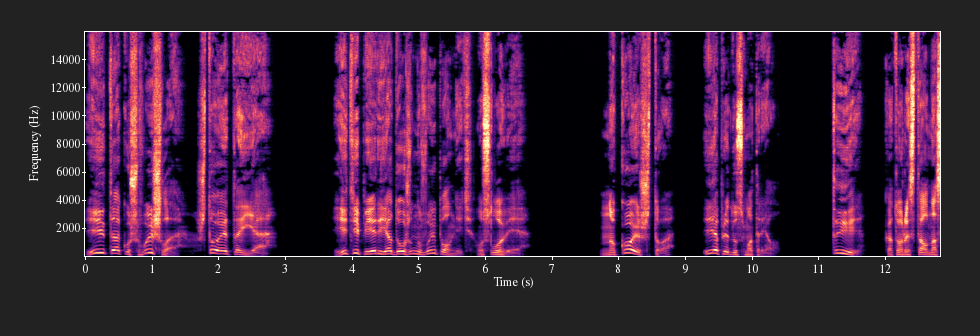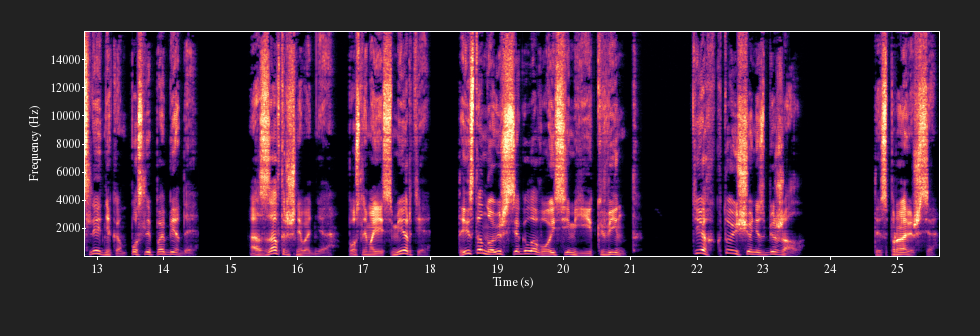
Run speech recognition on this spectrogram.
И так уж вышло, что это я. И теперь я должен выполнить условия. Но кое-что я предусмотрел. Ты, который стал наследником после победы. А с завтрашнего дня, после моей смерти, ты становишься главой семьи Квинт. Тех, кто еще не сбежал. Ты справишься,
